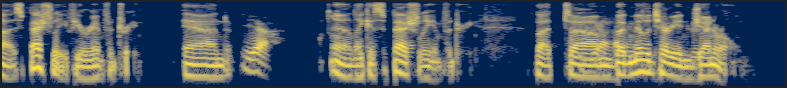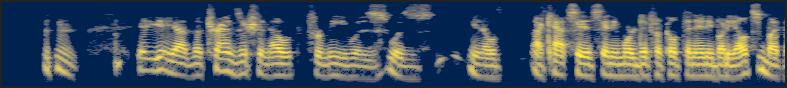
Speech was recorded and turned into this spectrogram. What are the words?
uh, especially if you're infantry. And yeah, uh, like especially infantry, but um, yeah, but military in general. yeah, yeah, the transition out for me was was you know I can't say it's any more difficult than anybody else, but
